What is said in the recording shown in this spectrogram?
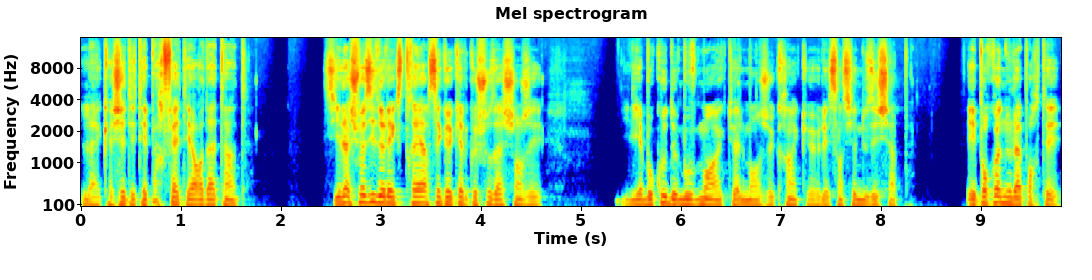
La cachette était parfaite et hors d'atteinte. S'il a choisi de l'extraire, c'est que quelque chose a changé. Il y a beaucoup de mouvements actuellement, je crains que l'essentiel nous échappe. Et pourquoi nous l'apporter?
